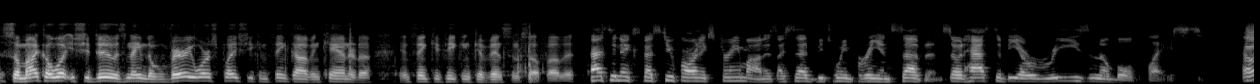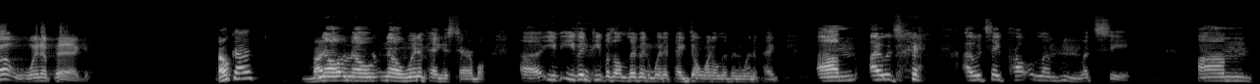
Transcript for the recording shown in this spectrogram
So, Michael, what you should do is name the very worst place you can think of in Canada and think if he can convince himself of it. That's an ex- that's too far an extreme on us. I said between three and seven, so it has to be a reasonable place. How about Winnipeg? Okay. No, Michael, no, no. Winnipeg is terrible. Uh, e- even people that live in Winnipeg don't want to live in Winnipeg. Um, I would say, I would say probably. Hmm, let's see. Um,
